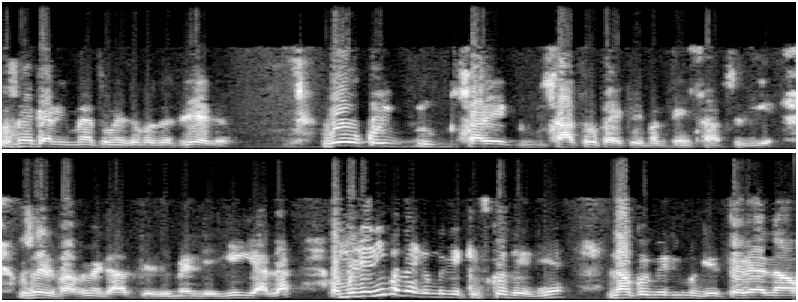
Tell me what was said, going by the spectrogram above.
اس نے کہا، نہیں، میں تمہیں زبردست لے دوں وہ کوئی ساڑھے سات روپے کے بنتے ہیں حساب سے لیے۔ اس نے لفافے میں ڈال کے میں لے یہ آلہ اور مجھے نہیں پتا کہ مجھے کس کو دینی ہے۔ نہ کوئی میری منگیتر ہے، نہ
